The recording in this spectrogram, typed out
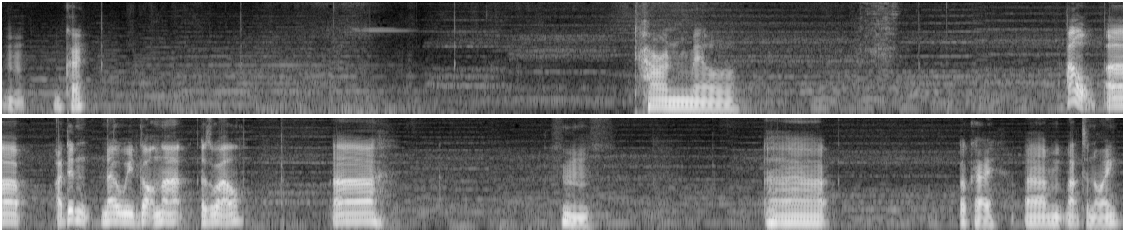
Hmm. Okay. Tarren Mill. Oh, uh, I didn't know we'd gotten that as well. Uh, hmm. Uh, okay. Um, that's annoying.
